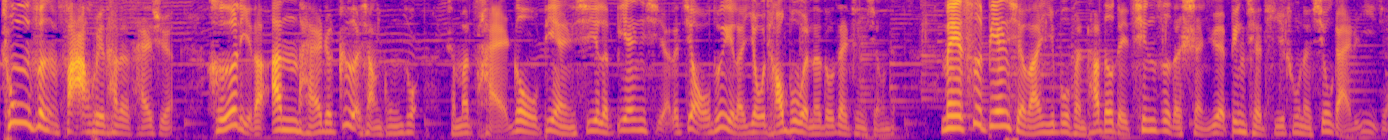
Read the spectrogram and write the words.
充分发挥他的才学，合理的安排着各项工作，什么采购、辨析了、编写了、校对了，有条不紊的都在进行着。每次编写完一部分，他都得亲自的审阅，并且提出呢修改的意见。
